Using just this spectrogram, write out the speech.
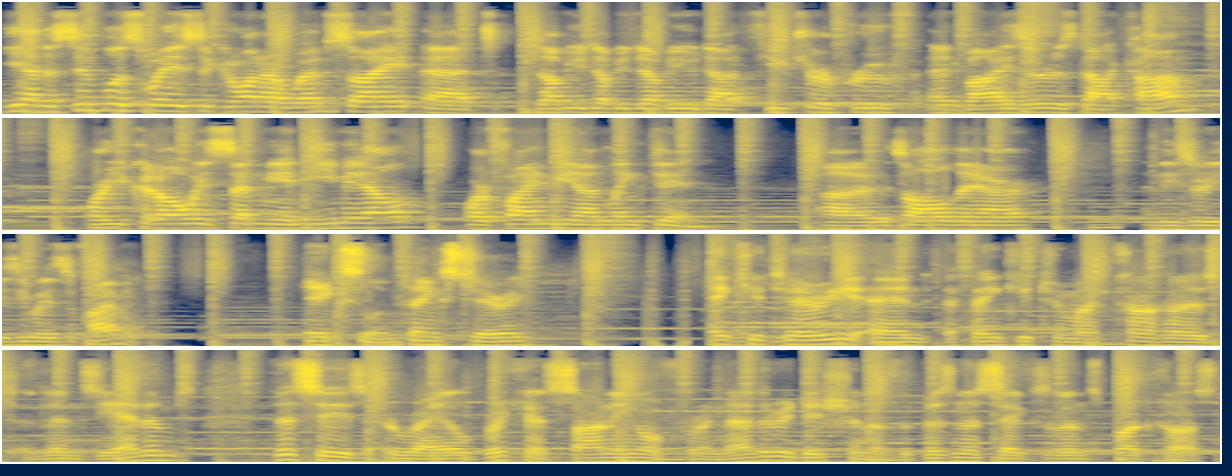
Yeah, the simplest way is to go on our website at www.futureproofadvisors.com, or you could always send me an email or find me on LinkedIn. Uh, it's all there, and these are easy ways to find me. Excellent. Thanks, Terry. Thank you, Terry, and thank you to my co host, Lindsay Adams. This is Rael Bricker signing off for another edition of the Business Excellence Podcast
